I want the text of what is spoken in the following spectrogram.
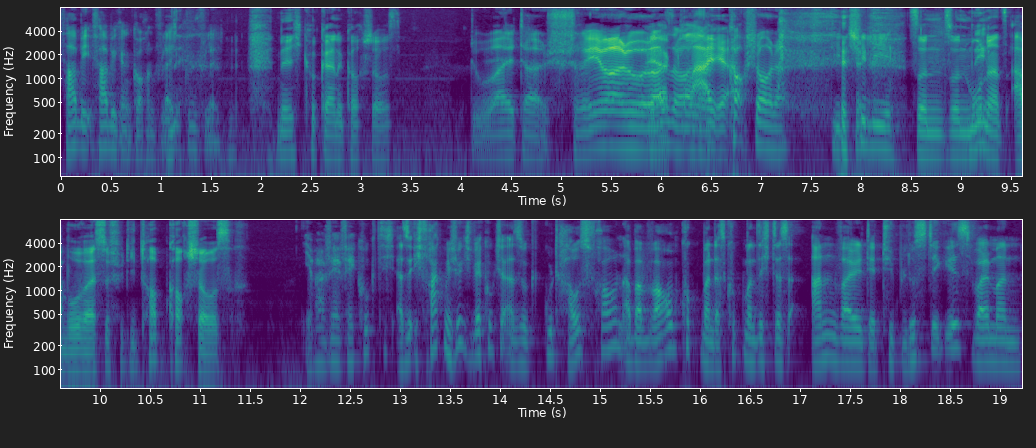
Fabi, Fabi kann kochen, vielleicht du vielleicht. Nee, ich gucke keine Kochshows. Du alter Schreber, du. Ja, klar, eine ja. Kochshow da. Die Chili. So ein, so ein Monatsabo, weißt du, für die Top-Kochshows. Ja, aber wer, wer guckt sich, also ich frage mich wirklich, wer guckt ja, also gut Hausfrauen, aber warum guckt man das? Guckt man sich das an, weil der Typ lustig ist, weil man,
